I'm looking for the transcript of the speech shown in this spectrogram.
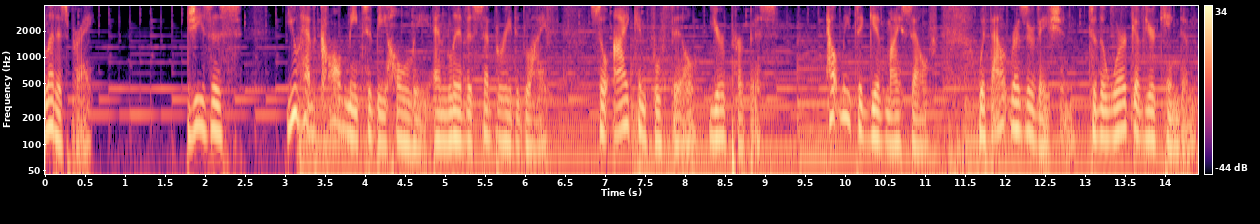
Let us pray. Jesus, you have called me to be holy and live a separated life so I can fulfill your purpose. Help me to give myself without reservation to the work of your kingdom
